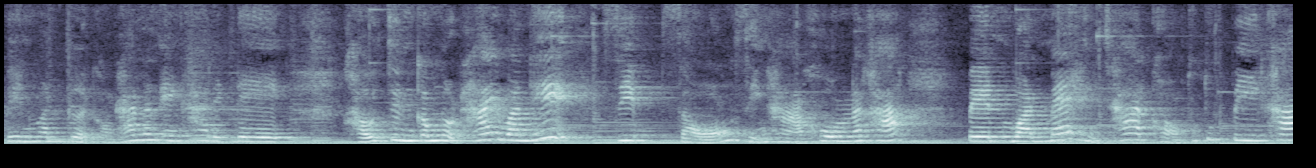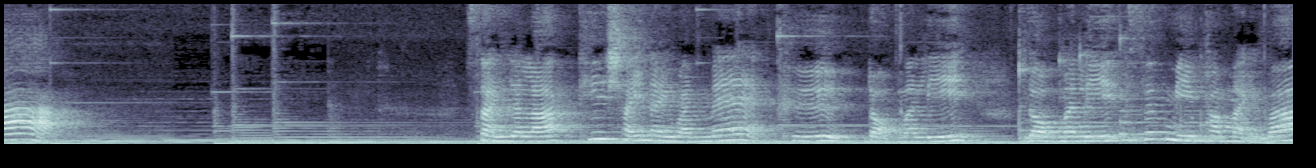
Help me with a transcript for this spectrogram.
เป็นวันเกิดของท่านนั่นเองค่ะเด็กๆ เขาจึงกำหนดให้วันที่ 12 สิงหาคมนะคะ เป็นวันแม่แห่งชาติของทุกๆปีค่ะสัญลักษณ์ที่ใช้ในวันแม่คือ ดอกมะลิ ดอกมะลิซึ่งมีความหมายว่า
